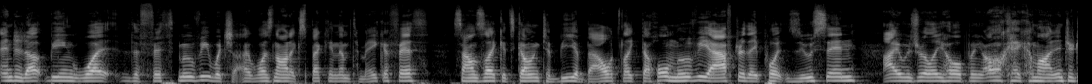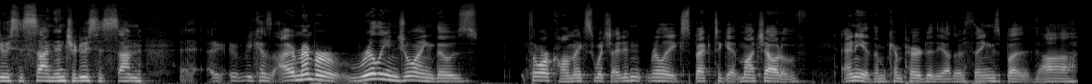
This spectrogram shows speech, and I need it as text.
ended up being what the fifth movie, which I was not expecting them to make a fifth, sounds like it's going to be about. Like the whole movie after they put Zeus in, I was really hoping, okay, come on, introduce his son, introduce his son. Uh, Because I remember really enjoying those Thor comics, which I didn't really expect to get much out of any of them compared to the other things. But uh,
